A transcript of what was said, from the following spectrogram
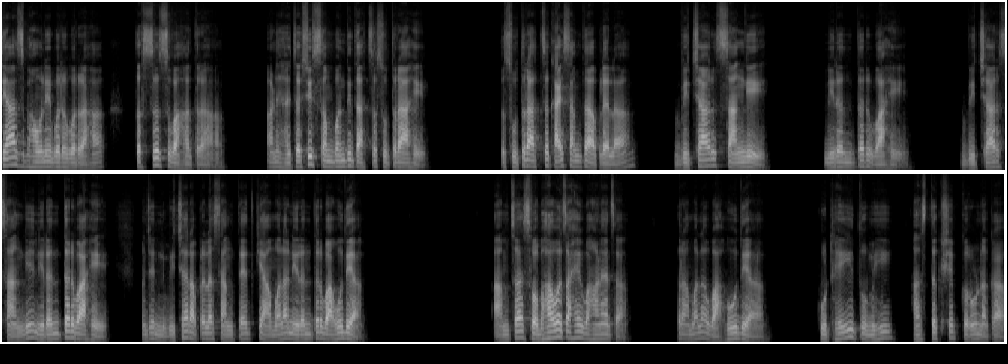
त्याच भावनेबरोबर राहा, तसंच वाहत राहा आणि ह्याच्याशी संबंधित आजचं सूत्र आहे. तर सूत्र आजचं काय सांगतं आपल्याला? विचार सांगे, निरंतर वाहे. विचार सांगे, निरंतर वाहे. म्हणजे विचार आपल्याला सांगतायत, की आम्हाला निरंतर वाहू द्या. आमचा स्वभावच आहे वाहण्याचा. तर आम्हाला वाहू द्या. कुठेही तुम्ही हस्तक्षेप करू नका.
